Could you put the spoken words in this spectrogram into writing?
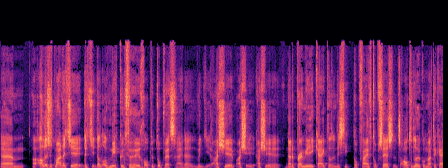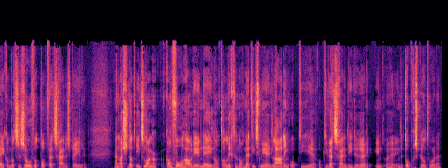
Um, al is het maar dat je, dat je dan ook meer kunt verheugen op de topwedstrijden. Als je, als, je, als je naar de Premier League kijkt, dan is die top 5, top 6. Het is altijd leuk om naar te kijken, omdat ze zoveel topwedstrijden spelen. En als je dat iets langer kan volhouden in Nederland, dan ligt er nog net iets meer lading op die, uh, op die wedstrijden die er in, in de top gespeeld worden.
